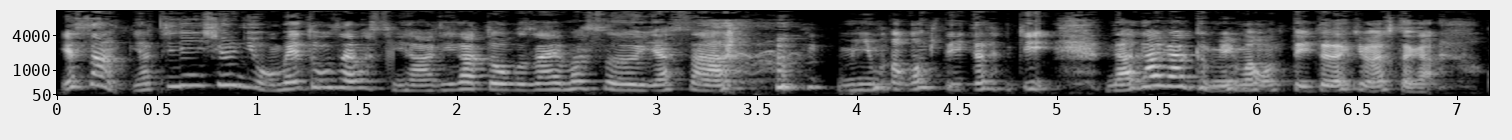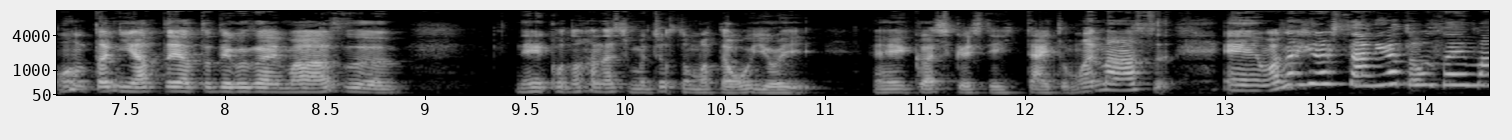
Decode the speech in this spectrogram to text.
やすさん、家賃収入おめでとうございます。いや、ありがとうございます。やすさん、見守っていただき、長らく見守っていただきましたが、本当にやっとやっとでございます。ね、この話もちょっとまたおいおい、えー、詳しくしていきたいと思います。えー、和田博さんありがとうございま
